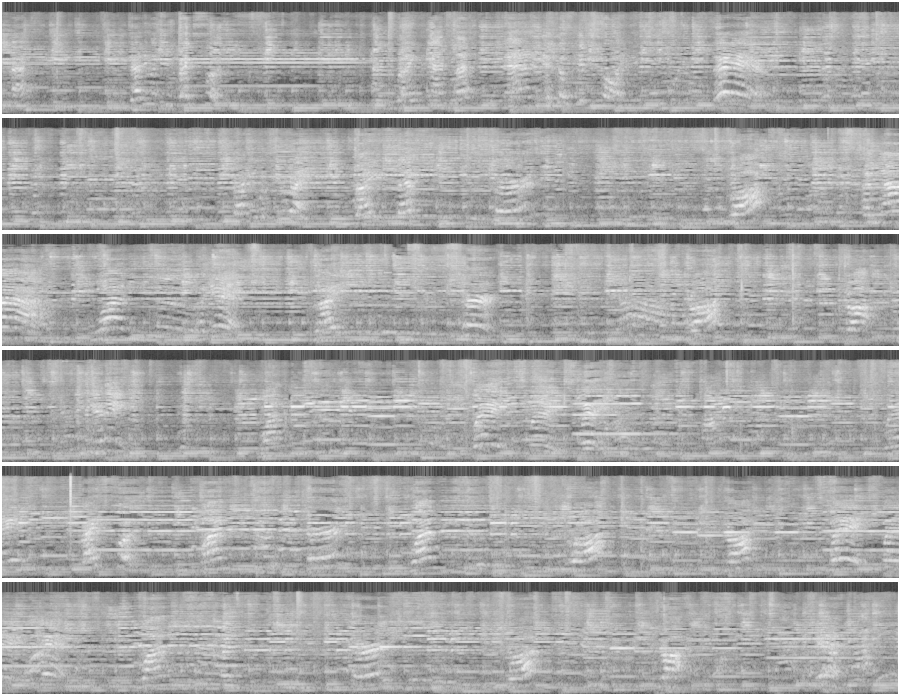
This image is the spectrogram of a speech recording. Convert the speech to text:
Okay. Ready with your right foot. Right and left. And get those hips going. There. Starting with your right. Right, left, turn. Drop. And now. One, two, again. Right. Turn. Drop. right foot. One, turn. One, drop. Drop. Way, way, way. One, turn. Drop. Drop. yeah.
